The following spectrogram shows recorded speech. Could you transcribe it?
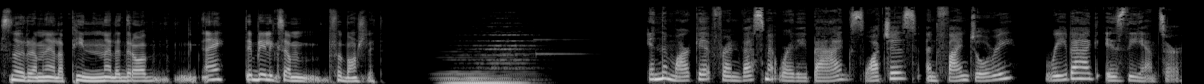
snurra med en jävla pinne eller dra. Nej, det blir liksom för barnsligt. In the market for investment worthy bags, watches, and fine jewelry, Rebag is the answer.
